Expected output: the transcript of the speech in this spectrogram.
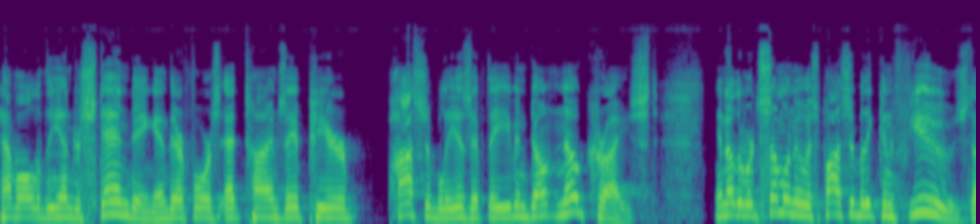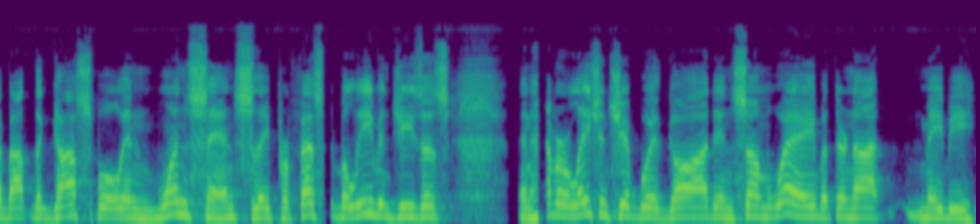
have all of the understanding and therefore at times they appear possibly as if they even don't know Christ. In other words, someone who is possibly confused about the gospel in one sense. They profess to believe in Jesus and have a relationship with God in some way, but they're not maybe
